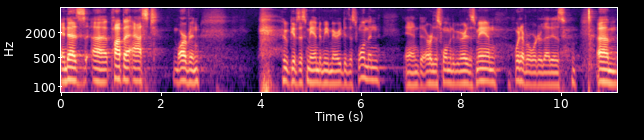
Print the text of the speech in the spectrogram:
and as uh, Papa asked Marvin, who gives this man to be married to this woman, and or this woman to be married to this man, whatever order that is. Um,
